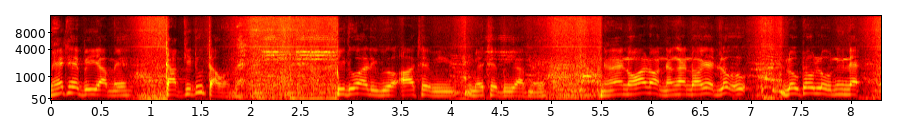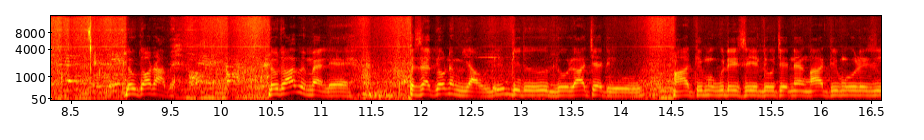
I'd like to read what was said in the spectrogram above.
မဲထည့်ပေးရမယ်ဒါပြည်သူတာဝန်ပဲပြည်သူကလေးပြောအားထည့်ပြီးမဲထည့်ပေးရမယ်နိုင်ငံတော်ကတော့နိုင်ငံတော်ရဲ့လှုပ်လှုပ်ထုတ်လှုပ်နည်းနဲ့လှုပ်တော့တာပဲလှုပ်တော့ပေမဲ့လဲပါဇက်ပြောနေမရဘူးလေပြည်သူလိုလားချက်တွေကိုငါဒီမိုကရေစီလိုချင်တယ်ငါဒီမိုကရေစီ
